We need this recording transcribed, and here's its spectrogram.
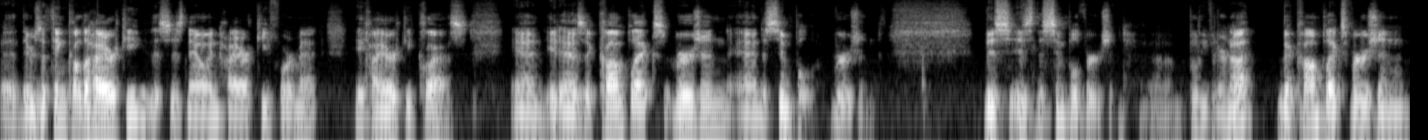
uh, there's a thing called a hierarchy. This is now in hierarchy format, a hierarchy class. And it has a complex version and a simple version. This is the simple version, uh, believe it or not. The complex version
